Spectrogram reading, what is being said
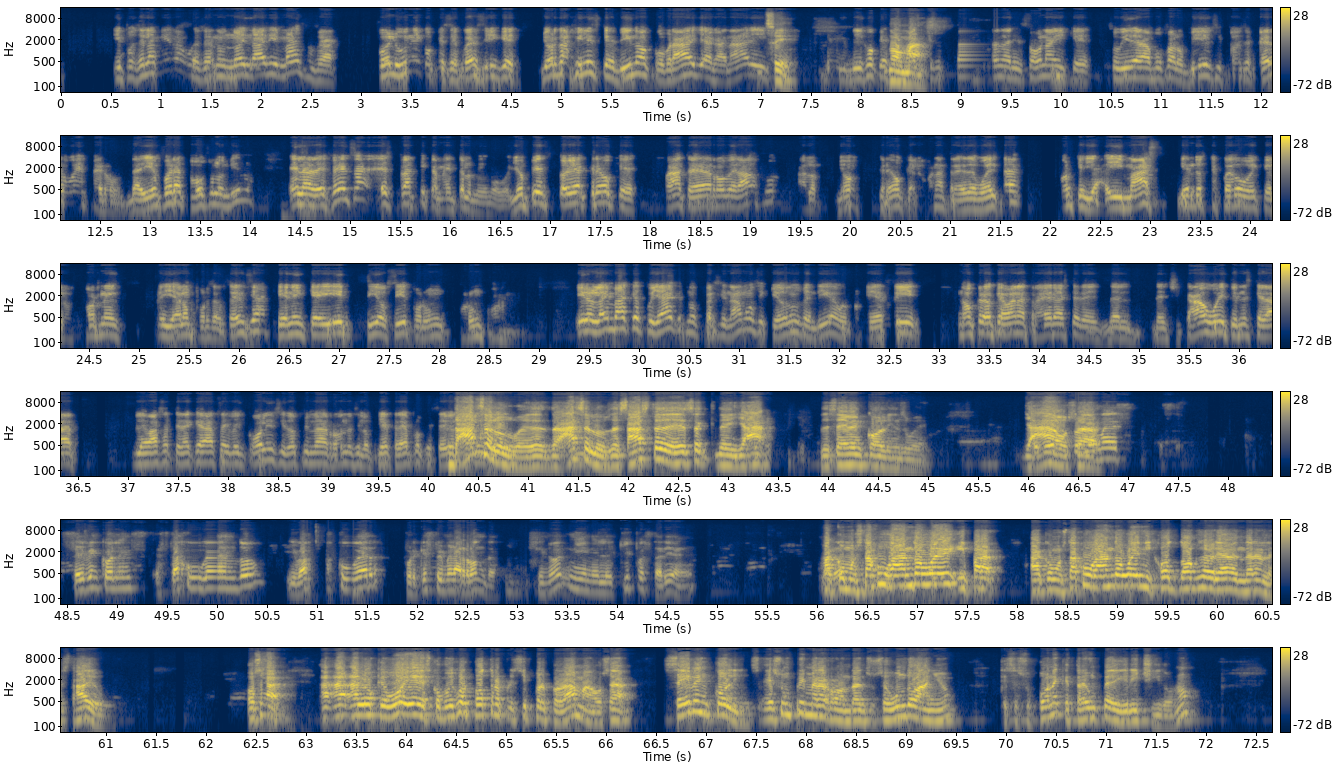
y pues es la misma, o sea, no, no hay nadie más, o sea, fue el único que se fue así, que Jordan Phillips que vino a cobrar y a ganar y sí dijo que no más. está en Arizona y que su vida era Buffalo Bills y todo ese pero, güey, pero de ahí en fuera todos son los mismos. En la defensa es prácticamente lo mismo, güey. Yo pienso, todavía creo que van a traer a Robert Alford, a lo, yo creo que lo van a traer de vuelta, porque ya, y más, viendo este juego, güey, que los corners brillaron por su ausencia, tienen que ir sí o sí por un, por un corner. Y los linebackers, pues ya nos persinamos y que Dios nos bendiga, güey, porque sí, no creo que van a traer a este de, de, de Chicago, güey, tienes que dar le vas a tener que dar a Steven Collins y dos primeras rondas si lo quieres traer porque Steven Dáselos, güey, dáselos, deshazte de ese, de ya, de Steven Collins, güey. Ya, o sea. El problema es, Steven Collins está jugando y va a jugar porque es primera ronda. Si no, ni en el equipo estaría, ¿eh? A como está jugando, güey, y para, a como está jugando, güey, ni hot dogs debería vender en el estadio. O sea, a, a, lo que voy es, como dijo el Potro al principio del programa, o sea, Saben Collins es un primera ronda en su segundo año, que se supone que trae un pedigrí chido, ¿no?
